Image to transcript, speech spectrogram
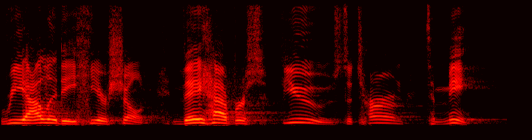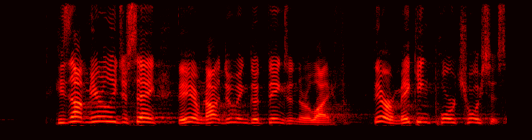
reality here shown. They have refused to turn to me. He's not merely just saying they are not doing good things in their life. They are making poor choices.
